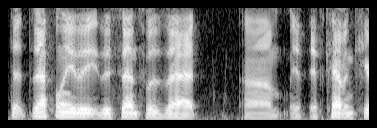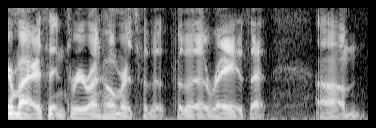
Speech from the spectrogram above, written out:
d- definitely the, the sense was that um, if, if Kevin Kiermaier is hitting three run homers for the for the Rays, that um, it,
